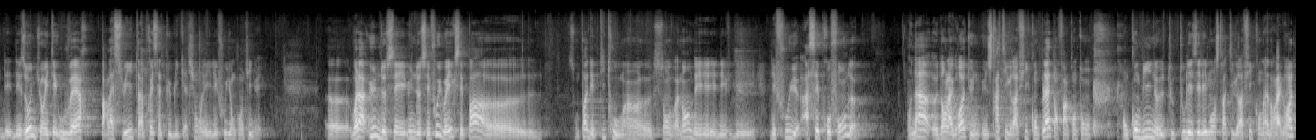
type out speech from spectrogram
des, des zones qui ont été ouvertes par la suite, après cette publication, les, fouilles ont continué. Euh, voilà une de, ces, une de, ces, fouilles. Vous voyez que ce ne euh, sont pas des petits trous, hein, euh, ce sont vraiment des, fouilles assez profondes. On a dans la grotte une, stratigraphie complète. Enfin, quand on, on combine tous les éléments stratigraphiques qu'on a dans la grotte,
